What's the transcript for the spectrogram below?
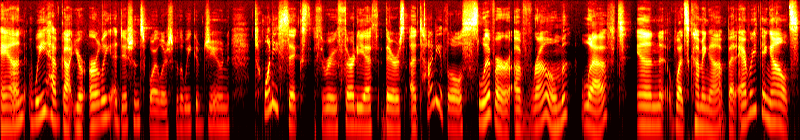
and we have got your early edition spoilers for the week of June 26th through 30th. There's a tiny little sliver of Rome left in what's coming up, but everything else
